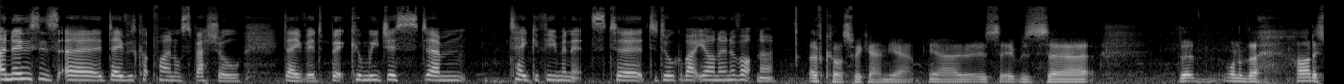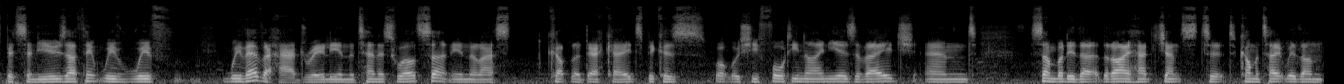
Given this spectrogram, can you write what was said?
I know this is a Davis Cup final special, David, but can we just um, take a few minutes to, to talk about Jana Novotná? Of course we can. Yeah, yeah. It was, it was uh, the one of the hardest bits of news I think we've we've we've ever had really in the tennis world. Certainly in the last couple of decades, because what was she, forty nine years of age, and somebody that, that I had a chance to, to commentate with on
